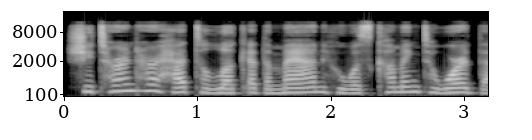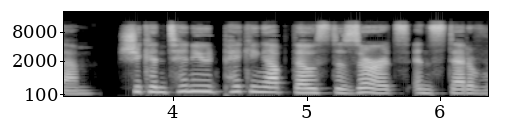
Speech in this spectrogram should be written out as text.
she turned her head to look at the man who was coming toward them. She continued picking up those desserts instead of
